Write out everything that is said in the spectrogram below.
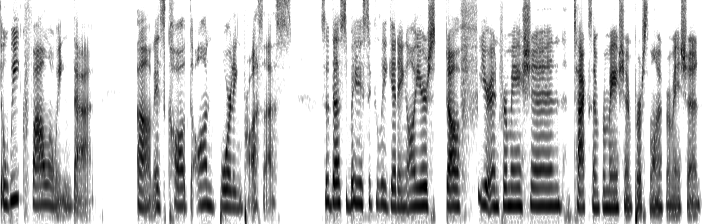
the week following that um, is called the onboarding process. So that's basically getting all your stuff, your information, tax information, personal information,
